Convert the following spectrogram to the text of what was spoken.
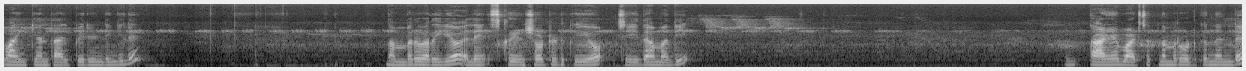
വാങ്ങിക്കാൻ താല്പര്യമുണ്ടെങ്കിൽ നമ്പർ പറയുകയോ അല്ലെങ്കിൽ സ്ക്രീൻഷോട്ട് എടുക്കുകയോ ചെയ്താൽ മതി. താഴെ വാട്സപ്പ് നമ്പർ കൊടുക്കുന്നുണ്ട്.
